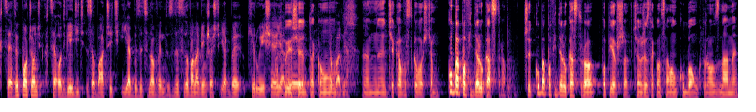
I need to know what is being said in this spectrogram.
chce wypocząć, chce odwiedzić, zobaczyć i jakby zdecydowa- zdecydowana większość jakby kieruje się Traktuje jakby... się taką Dokładnie. ciekawostkowością. Kuba po Fidelu Castro. Czy Kuba po Fidelu Castro po pierwsze wciąż jest taką samą Kubą, którą znamy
